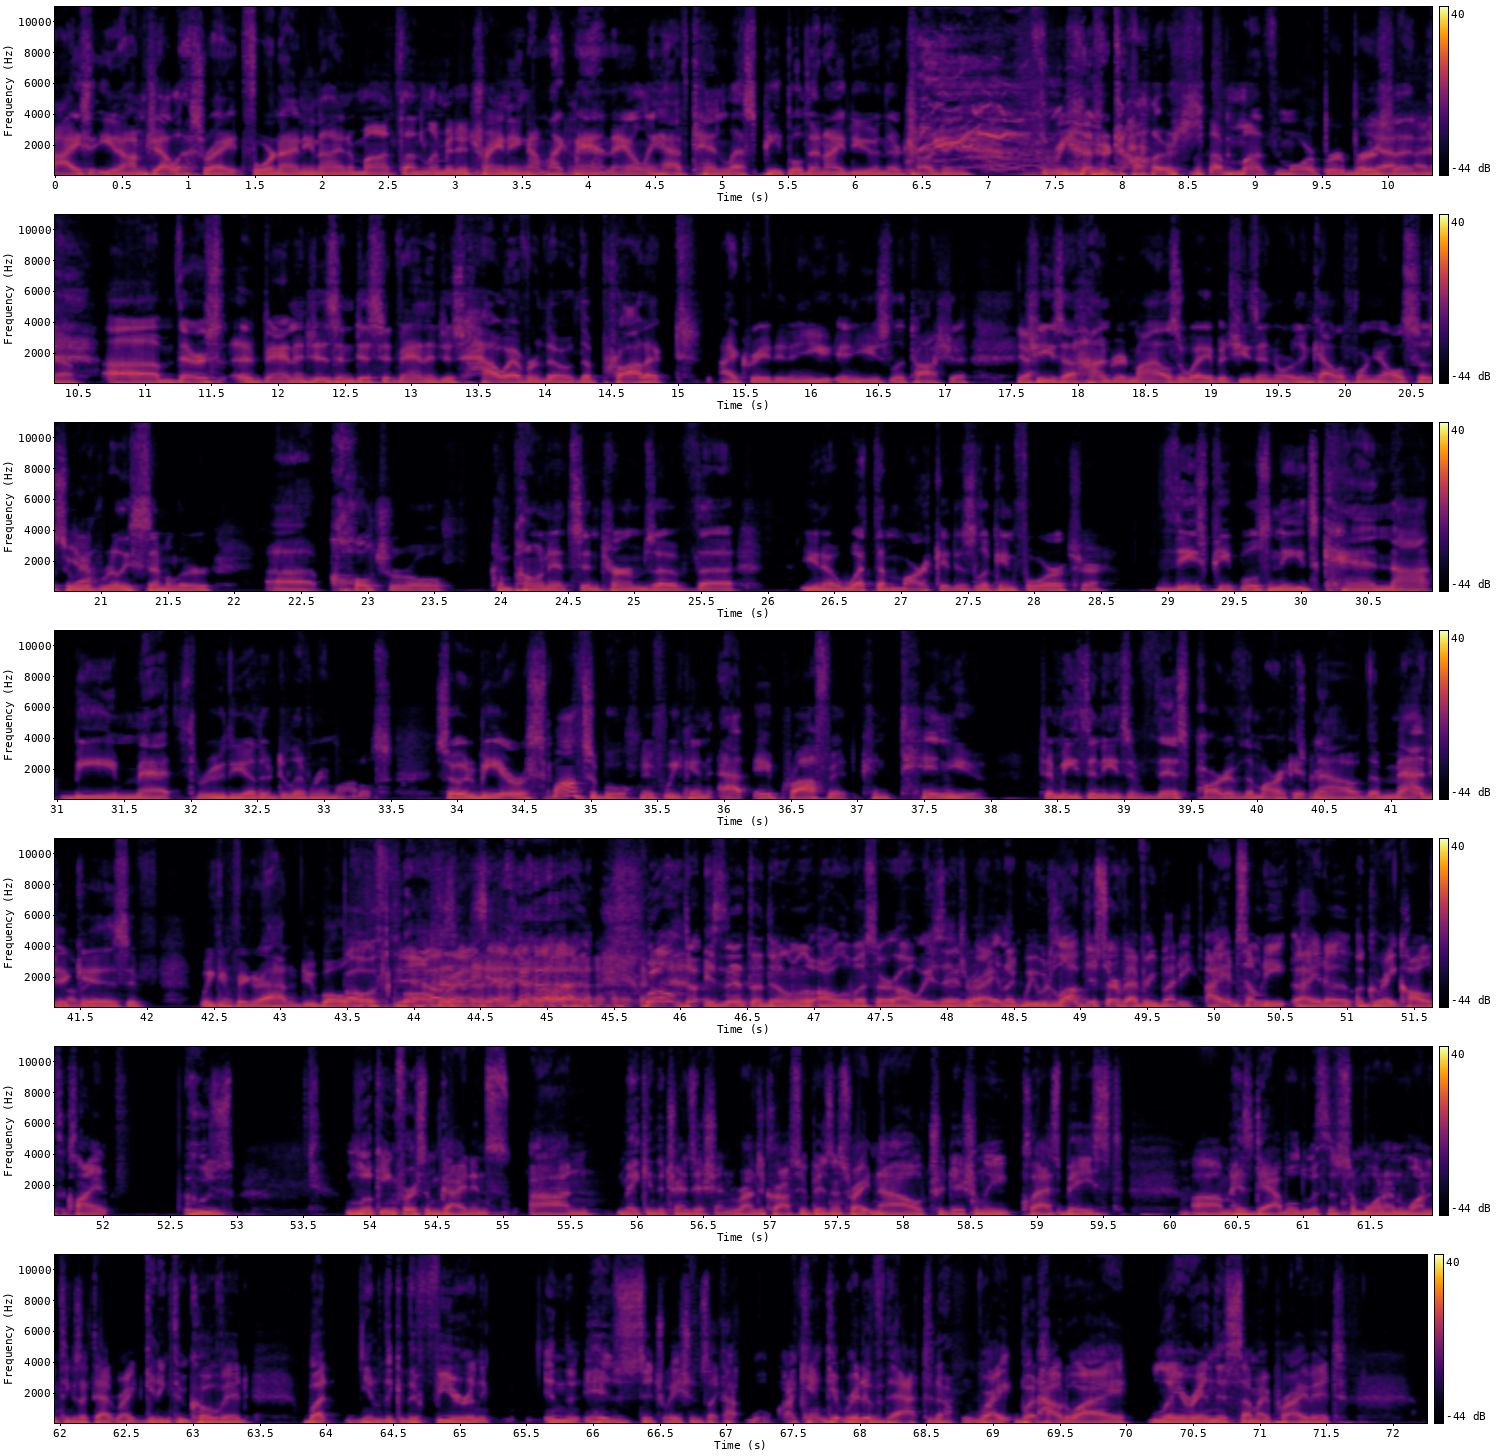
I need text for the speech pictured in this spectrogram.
I, you know, I'm jealous, right? Four ninety nine a month, unlimited training. I'm like, man, they only have ten less people than I do, and they're charging three hundred dollars a month more per person. Yeah, I know. Um, there's advantages and disadvantages. However, though, the product I created and you and you use Latasha, Yeah. she's a hundred miles away, but she's in Northern California also, so we have really similar uh, cultural components in terms of the you know what the market is looking for Sure. These people's needs cannot be met through the other delivery models. So it would be irresponsible if we can, at a profit, continue to meet the needs of this part of the market. Now, the magic is if we can figure out how to do both. Both. Yeah, I was gonna Right, say, do both. well, th- isn't it the dilemma all of us are always in, right. Like we would love to serve everybody. I had somebody, I had a, a great call with a client who's looking for some guidance on making the transition. Runs a CrossFit business right now, traditionally class based. Um, has dabbled with some one on one and things like that. Right, getting through COVID, but you know the, the fear in the in the, his situation is like I, well, I can't get rid of that. No. right. But how do I layer in this semi private?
